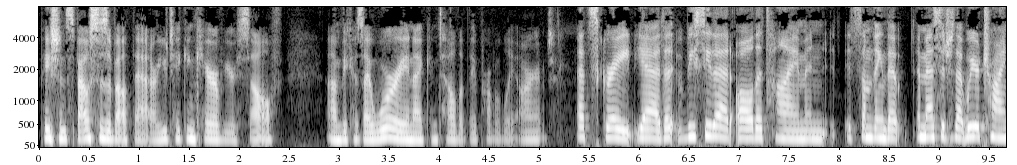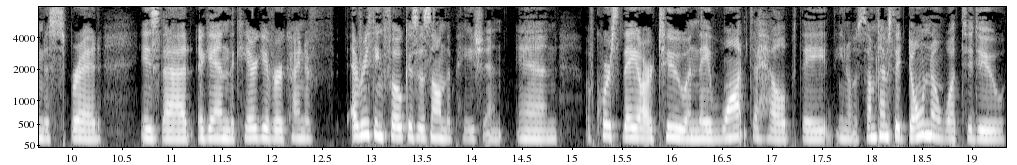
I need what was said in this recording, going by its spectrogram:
patient spouses about that. Are you taking care of yourself? Um, because I worry and I can tell that they probably aren't. That's great. Yeah, that, we see that all the time, and it's something that a message that we're trying to spread is that again, the caregiver kind of everything focuses on the patient, and of course they are too, and they want to help. They, you know, sometimes they don't know what to do,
